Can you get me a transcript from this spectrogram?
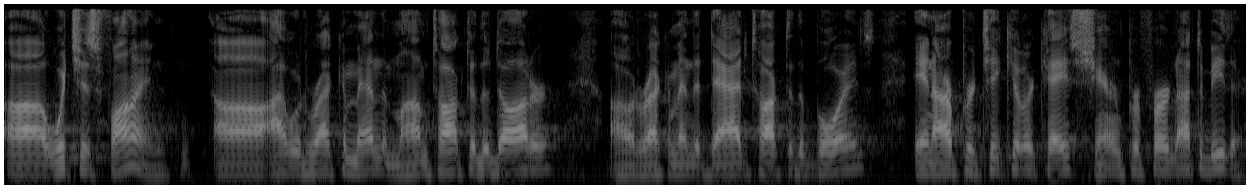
uh, which is fine, I would recommend that mom talk to the daughter. I would recommend that dad talk to the boys. In our particular case, Sharon preferred not to be there.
